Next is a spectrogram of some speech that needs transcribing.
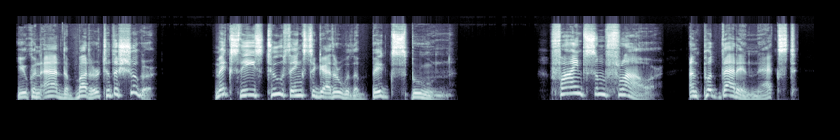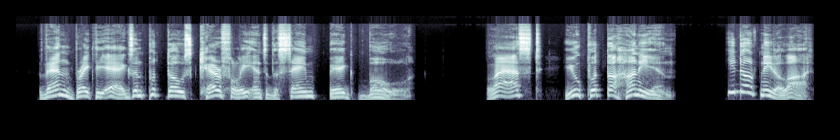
you can add the butter to the sugar. Mix these two things together with a big spoon. Find some flour and put that in next. Then break the eggs and put those carefully into the same big bowl. Last, you put the honey in. You don't need a lot.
